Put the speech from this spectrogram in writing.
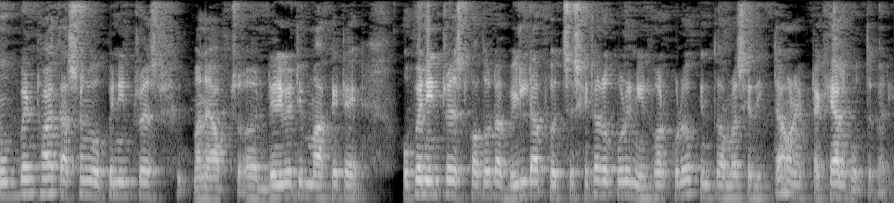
মুভমেন্ট হয়, তার সঙ্গে ওপেন ইন্টারেস্ট মানে ডেরিভেটিভ মার্কেটে ওপেন ইন্টারেস্ট কতটা বিল্ড আপ হচ্ছে সেটার উপরে নির্ভর করেও কিন্তু আমরা সেদিকটা অনেকটা খেয়াল করতে পারি।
